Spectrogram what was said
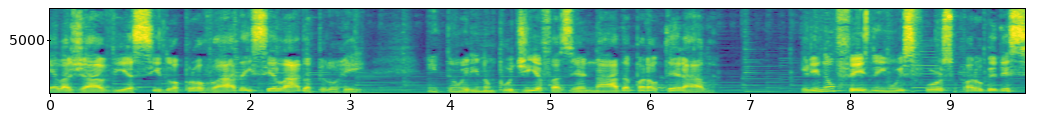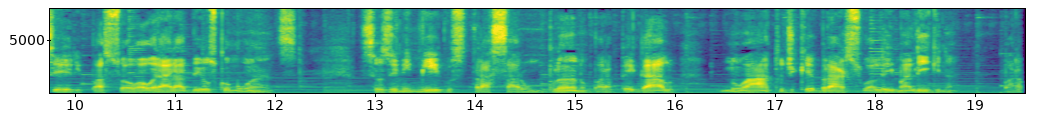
ela já havia sido aprovada e selada pelo rei, então ele não podia fazer nada para alterá-la. Ele não fez nenhum esforço para obedecer e passou a orar a Deus como antes. Seus inimigos traçaram um plano para pegá-lo no ato de quebrar sua lei maligna, para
